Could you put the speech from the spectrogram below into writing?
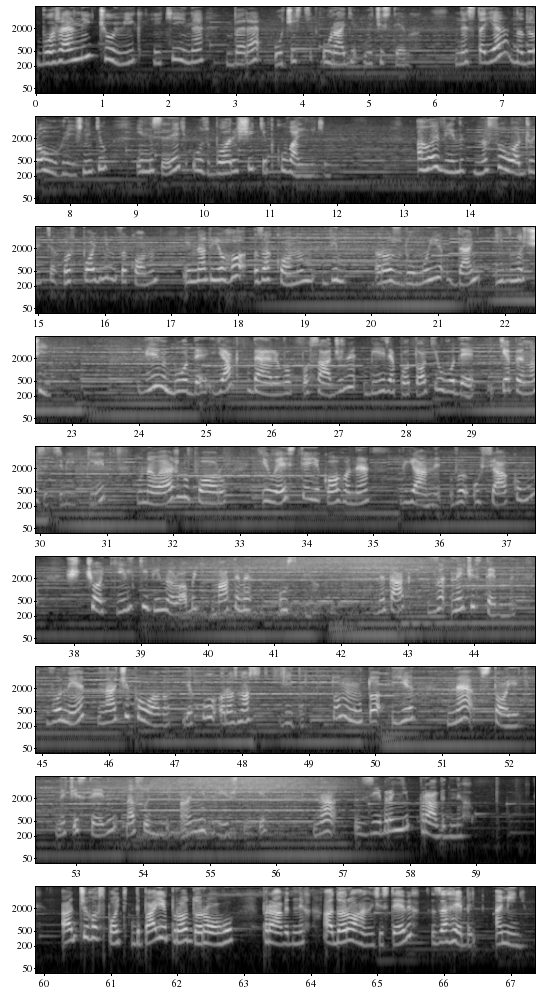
блаженний чоловік, який не бере участі у раді нечистивих, не стає на дорогу грішників і не сидить у зборищі кепкувальників. Але він насолоджується Господнім законом, і над його законом він роздумує вдень і вночі. Він буде як дерево посаджене біля потоків води, яке приносить свій плід у належну пору, і листя якого не в'яне в усякому, що тільки він робить, матиме успіх. Не так з нечистивими. Вони, наче полова, яку розносить вітер. Тому то й не встоять нечистиві на суді, ані грішники на зібранні праведних. Адже Господь дбає про дорогу праведних, а дорога нечистивих загибель. Амінь.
